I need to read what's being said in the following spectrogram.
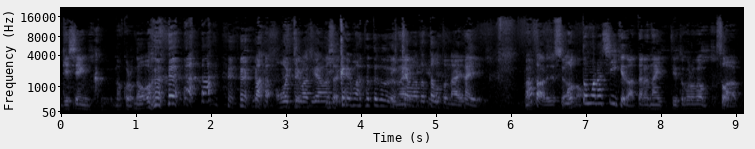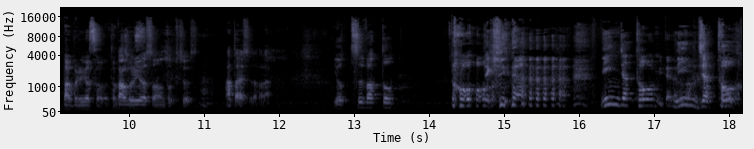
ゲシェンクの頃の。まあ思いっきり間違えました一回も当たったことがない。一回も当たったことないはいあとあれですよもっともらしいけど当たらないっていうところがそう。まあバブル予想の特徴バブル予想想の特徴です。うん。あとはですだから四つ葉と的な 忍者党みたいな忍者と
